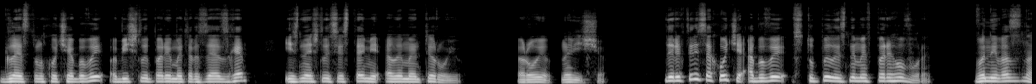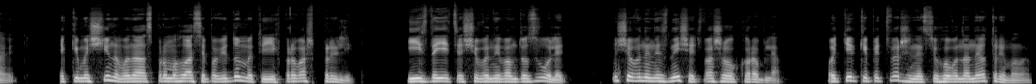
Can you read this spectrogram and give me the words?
Глестон хоче, аби ви обійшли периметр ЗСГ і знайшли в системі елементи рою. Рою, навіщо? Директриса хоче, аби ви вступили з ними в переговори. Вони вас знають. Якимось чином вона спромоглася повідомити їх про ваш приліт. Їй здається, що вони вам дозволять, ну що вони не знищать вашого корабля. От тільки підтвердження цього вона не отримала.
